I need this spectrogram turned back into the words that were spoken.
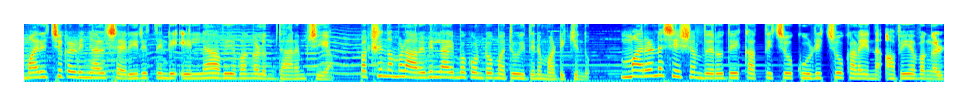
മരിച്ചു കഴിഞ്ഞാൽ ശരീരത്തിന്റെ എല്ലാ അവയവങ്ങളും ദാനം ചെയ്യാം. പക്ഷെ നമ്മൾ അറിവില്ലായ്മ കൊണ്ടോ മറ്റോ ഇതിന് മടിക്കുന്നു. മരണശേഷം വെറുതെ കത്തിച്ചോ കുഴിച്ചോ കളയുന്ന അവയവങ്ങൾ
